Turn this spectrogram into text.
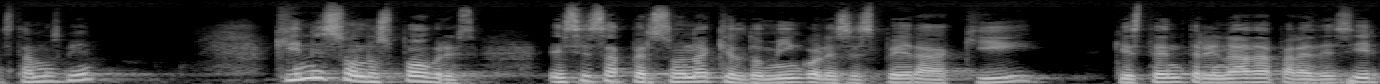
¿Estamos bien? ¿Quiénes son los pobres? Es esa persona que el domingo les espera aquí, que está entrenada para decir,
